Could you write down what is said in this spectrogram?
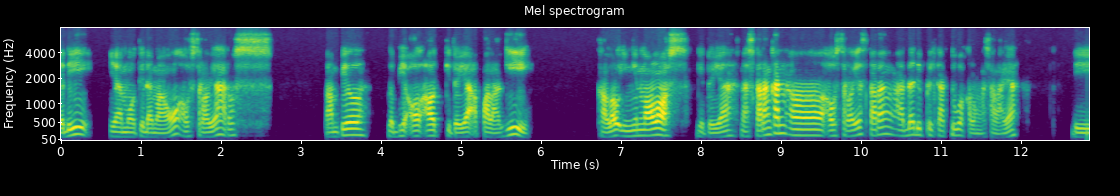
Jadi ya mau tidak mau Australia harus tampil lebih all out gitu ya, apalagi kalau ingin lolos gitu ya. Nah sekarang kan, eee, Australia sekarang ada di peringkat 2 kalau nggak salah ya, di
